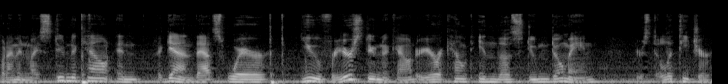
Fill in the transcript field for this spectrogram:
But I'm in my student account, and again, that's where you, for your student account or your account in the student domain, you're still a teacher,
